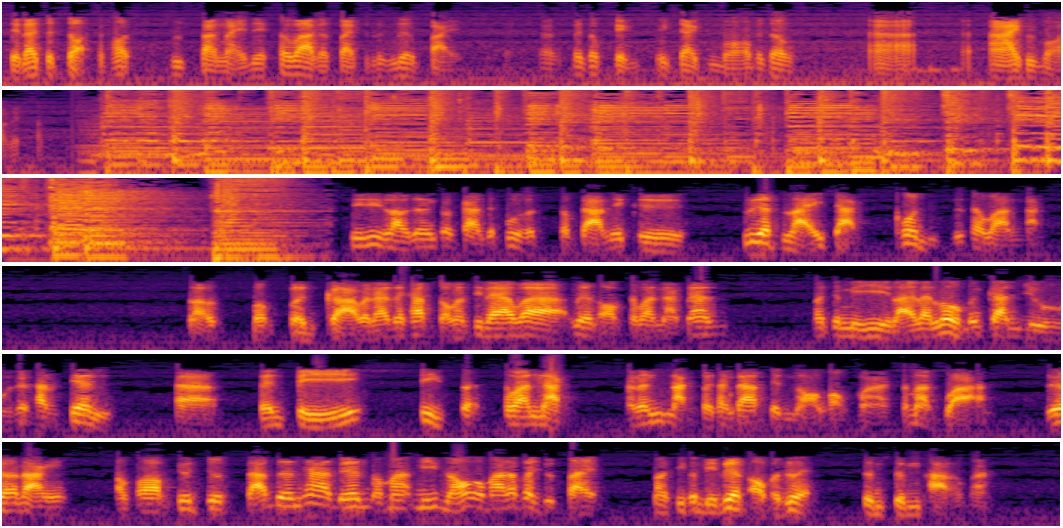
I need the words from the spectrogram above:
เสร็จแล้วจะเจาะเฉพาะทางไหนเนี่ยค่อยว่ากันไปเป็นเรื่องๆไปนะไม่ต้องเก่งเกรงใจคุณหมอไม่ต้องอ่าอายคุณหมอเลยครับ ที่เราจะต้องการจะพูดสัปดาห์นี้คือ เลือดไหลจากก้นหรือทวารหนัก เราบอกเปิดกล่าวไว้แล้วนะครับสองวันที่แล้วว่าเลือดออกทวารหนักนั้น มันจะมีหลายหลายโรคเหมือนกันอยู่นะครับ เช่นอ่าเป็นฝีที่ทวารหนักอันนั้นหนักไปทางด้านเป็นหนองออกมาซะมากกว่าเรื้อรังออกออกจุดๆสามเดือนห้าเดือนออกมามีหนองออกมาแล้วก็หยุดไปบางทีก็มีเลือดออกมาด้วย ซึมซึมๆผ่าออกมา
